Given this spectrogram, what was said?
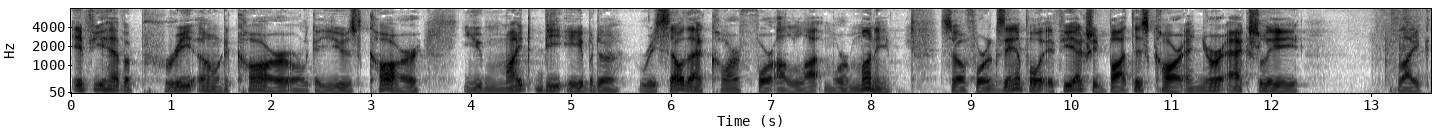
if you have a pre owned car or like a used car, you might be able to resell that car for a lot more money. So, for example, if you actually bought this car and you're actually like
